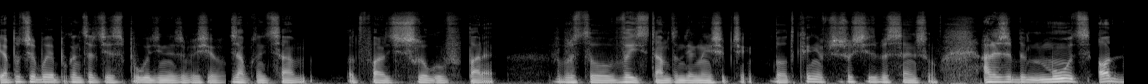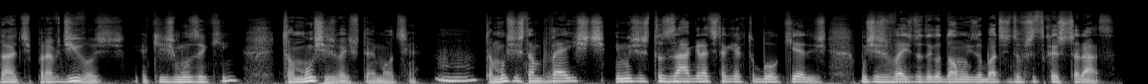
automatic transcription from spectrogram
Ja potrzebuję po koncercie z pół godziny, żeby się zamknąć sam, otworzyć szlugów parę. Po prostu wyjść stamtąd jak najszybciej, bo tkwienie w przyszłości jest bez sensu. Ale żeby móc oddać prawdziwość jakiejś muzyki, to musisz wejść w te emocje. Mhm. To musisz tam wejść i musisz to zagrać tak, jak to było kiedyś. Musisz wejść do tego domu i zobaczyć to wszystko jeszcze raz.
